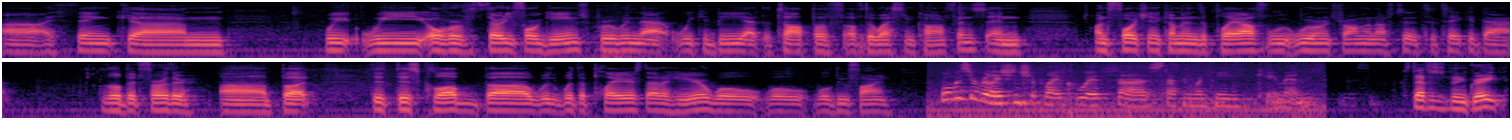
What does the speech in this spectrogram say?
Uh, I think um, we we over 34 games proven that we could be at the top of, of the Western Conference, and unfortunately coming into the playoff, we, we weren't strong enough to, to take it that a little bit further. Uh, but th- this club uh, with with the players that are here will will will do fine. What was your relationship like with uh, Stefan when he came in? Stefan's been great.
